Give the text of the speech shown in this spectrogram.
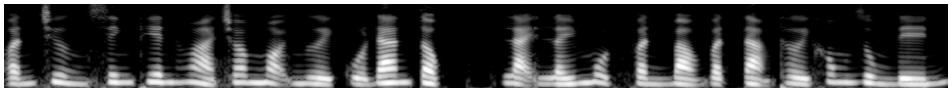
ấn trường sinh thiên hỏa cho mọi người của đan tộc, lại lấy một phần bảo vật tạm thời không dùng đến,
